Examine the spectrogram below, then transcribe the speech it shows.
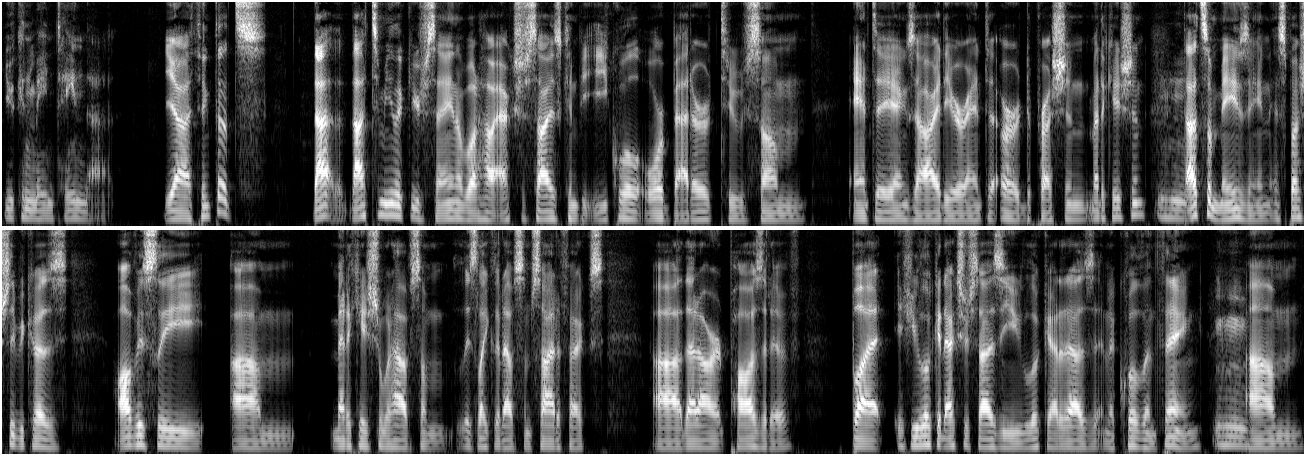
you can maintain that. Yeah, I think that's that that to me like you're saying about how exercise can be equal or better to some anti-anxiety or anti or depression medication. That's amazing, especially because obviously um medication would have some is likely to have some side effects uh that aren't positive. But if you look at exercise and you look at it as an equivalent thing, Mm-hmm. um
